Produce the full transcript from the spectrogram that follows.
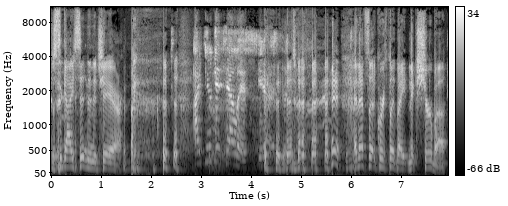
Just the guy sitting in a chair. I do get jealous, yes. and that's of course played by Nick Sherba,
